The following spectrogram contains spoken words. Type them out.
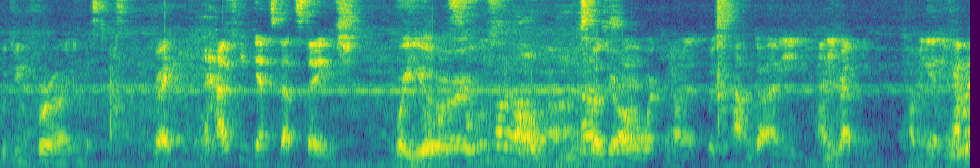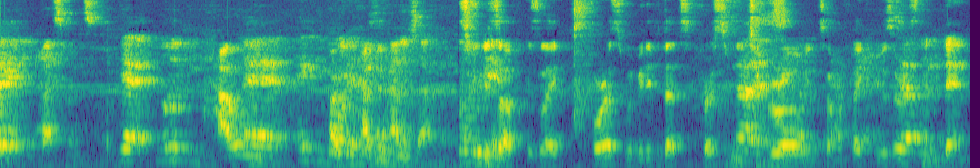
looking for uh, investors. Right. How do you get to that stage where you're, I suppose you're all working on it, but you haven't got any any revenue coming in, you haven't got any investments. How, you, how do you manage that? It's really tough. It's like for us, we believe that first we need to grow in terms of like users, and then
